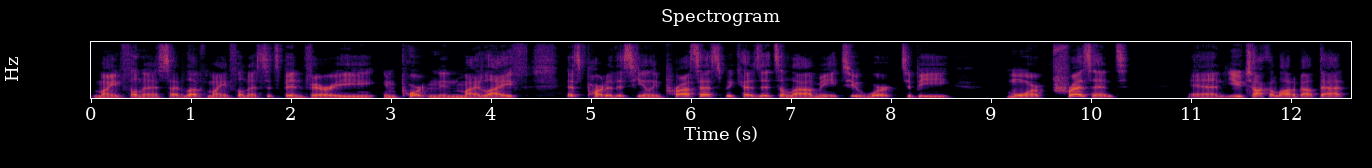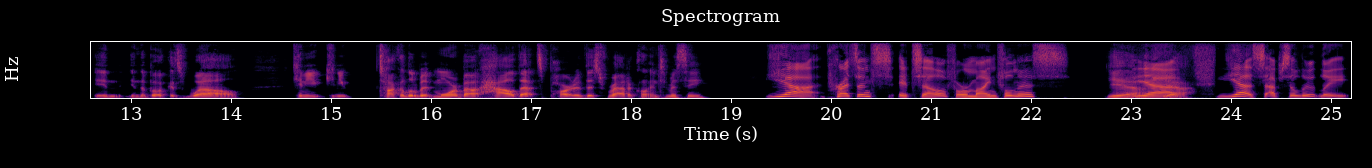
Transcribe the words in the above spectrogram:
mindfulness. I love mindfulness. It's been very important in my life as part of this healing process because it's allowed me to work to be more present. And you talk a lot about that in, in the book as well. Can you, can you talk a little bit more about how that's part of this radical intimacy? Yeah. Presence itself or mindfulness. Yeah, yeah. Yeah. Yes, absolutely.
